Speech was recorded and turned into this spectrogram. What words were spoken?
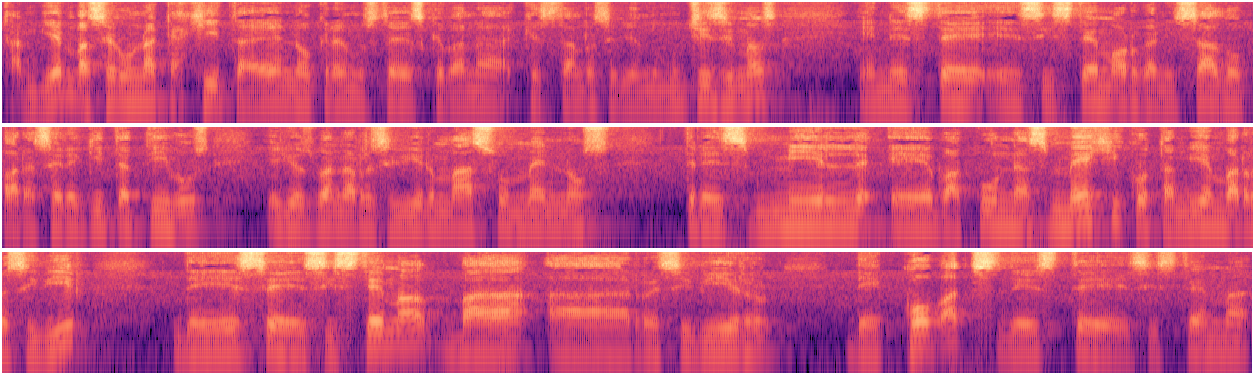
También va a ser una cajita, ¿eh? no creen ustedes que, van a, que están recibiendo muchísimas. En este sistema organizado para ser equitativos, ellos van a recibir más o menos tres mil eh, vacunas. México también va a recibir de ese sistema, va a recibir de COVAX, de este sistema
